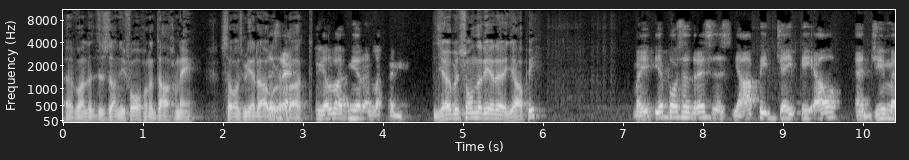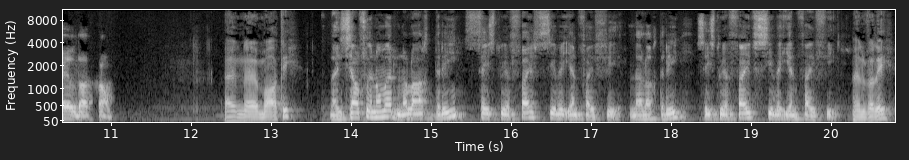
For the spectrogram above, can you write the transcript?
uh, want dit is dan die volgende dag, né? Nee. Sal ons meer daaroor praat. Heel wat meer inligting. Jou besonderhede, Japie? My e-posadres is japiejpl@gmail.com. En uh, Mati? My selfoonnommer 083 625 7154. 083 625 7154. En Willie?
